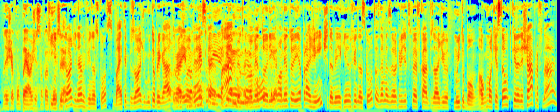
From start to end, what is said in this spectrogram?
Não deixa acompanhar o Gestão 4.0. Que episódio, né? No fim das contas. Baita episódio. Muito obrigado mais uma, uma vez, mentoria, cara. uma, uma, mentoria, uma mentoria pra gente também aqui no fim das contas, né? Mas eu acredito que vai ficar um episódio muito bom. Alguma questão que tu queira deixar pra final?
